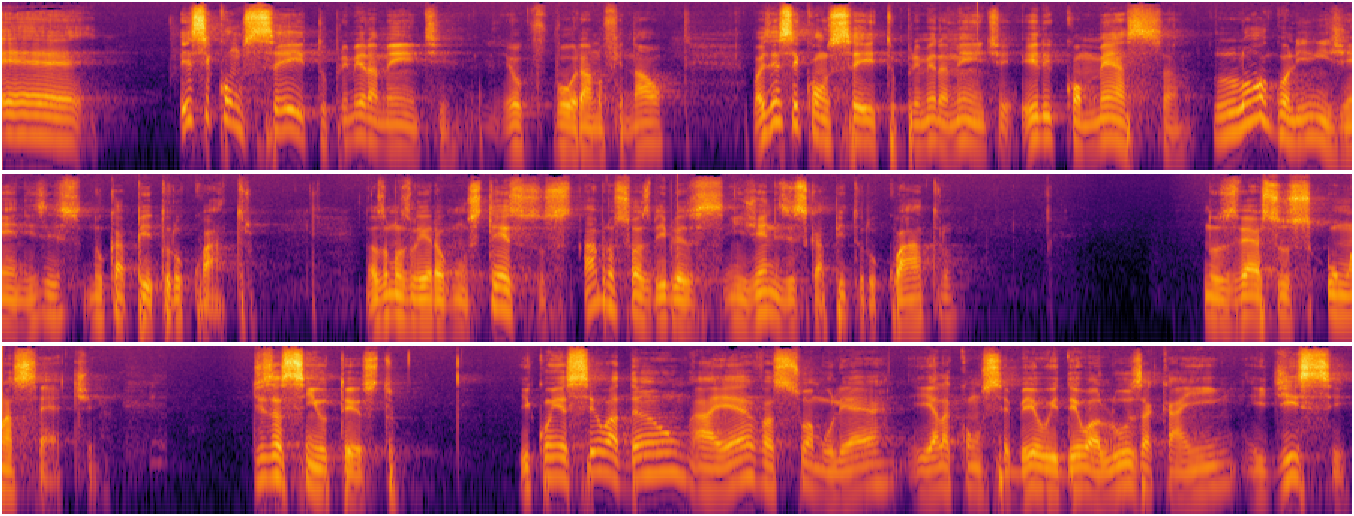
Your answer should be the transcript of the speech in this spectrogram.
É, esse conceito, primeiramente, eu vou orar no final, mas esse conceito, primeiramente, ele começa logo ali em Gênesis, no capítulo 4. Nós vamos ler alguns textos. Abram suas Bíblias em Gênesis capítulo 4 nos versos 1 a 7. Diz assim o texto: E conheceu Adão a Eva, sua mulher, e ela concebeu e deu à luz a Caim, e disse:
